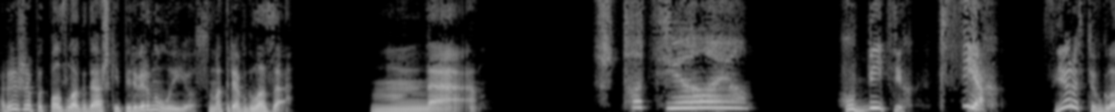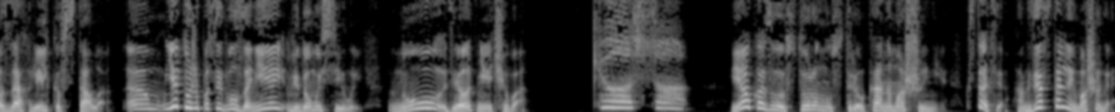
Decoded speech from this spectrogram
рыжая подползла к Дашке и перевернула ее, смотря в глаза. «М-да...» «Что делаем?» «Убить их! Всех!» С яростью в глазах Лилька встала. Эм, я тоже последовал за ней, ведомой силой. Ну, делать нечего. «Кеса!» Я указываю в сторону стрелка на машине. Кстати, а где остальные машины?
